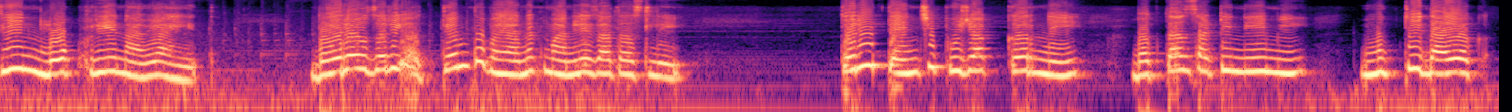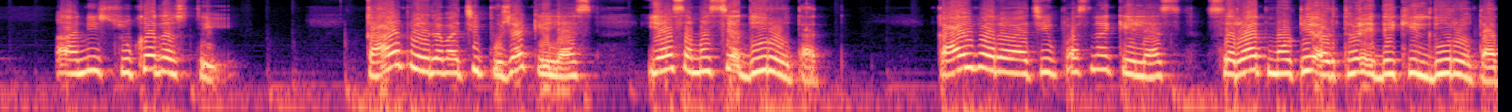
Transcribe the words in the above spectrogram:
तीन लोकप्रिय नावे आहेत. भैरव जरी अत्यंत भयानक मानले जात असले तरी त्यांची पूजा करणे भक्तांसाठी नेहमी मुक्तिदायक आणि सुखद असते. काळभैरवाची पूजा केल्यास या समस्या दूर होतात. काळभैरवाची उपासना केल्यास सर्वात मोठे अडथळे देखील दूर होतात.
